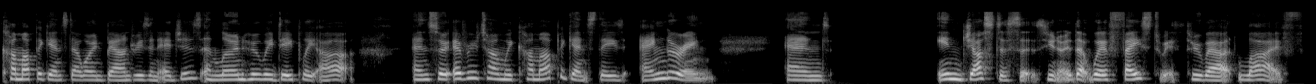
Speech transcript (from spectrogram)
come up against our own boundaries and edges and learn who we deeply are. And so every time we come up against these angering and injustices, you know, that we're faced with throughout life,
